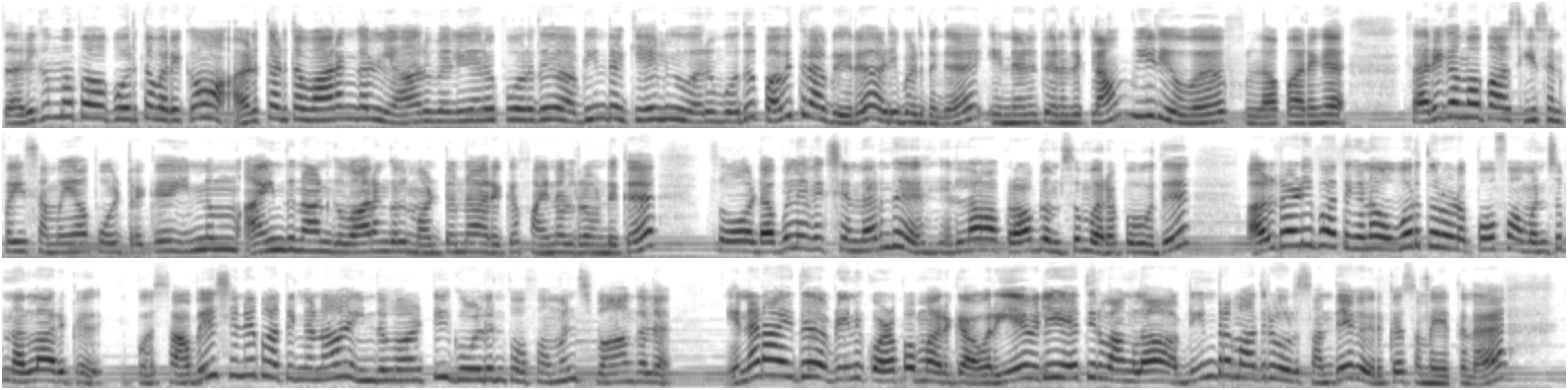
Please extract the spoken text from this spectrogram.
சரிகமபாவை பொறுத்த வரைக்கும் அடுத்தடுத்த வாரங்கள் யார் வெளியேற போறது அப்படின்ற கேள்வி வரும்போது பவித்ரா பேரு அடிபடுதுங்க. என்னன்னு தெரிஞ்சுக்கலாம். வீடியோவை ஃபுல்லா பாருங்க. சரிகமபா சீசன் ஃபைவ் செம்மையா போட்டிருக்கு இன்னும் ஐந்து நான்கு வாரங்கள் மட்டும்தான் இருக்கு ஃபைனல் ரவுண்டுக்கு ஸோ டபுள் எவிக்ஷன்லேருந்து எல்லா ப்ராப்ளம்ஸும் வரப்போகுது. ஆல்ரெடி பார்த்தீங்கன்னா ஒவ்வொருத்தரோட பெர்ஃபார்மன்ஸும் நல்லா இருக்கு. இப்போ சபேஷனே பார்த்தீங்கன்னா இந்த வாட்டி கோல்டன் பெர்ஃபார்மன்ஸ் வாங்கலை. என்னடா இது அப்படின்னு குழப்பமா இருக்கு. அவர் ஏன் வெளியே ஏத்திருவாங்களா அப்படின்ற மாதிரி ஒரு சந்தேகம் இருக்க சமயத்துல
